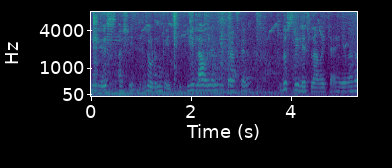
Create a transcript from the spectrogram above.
ही लेस अशी जोडून घ्यायची. ही लावल्यानंतर आपल्याला दुसरी लेस लावायची आहे बघा.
